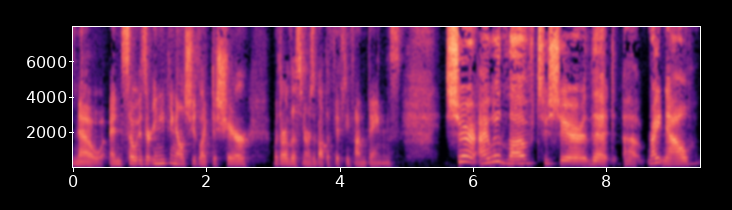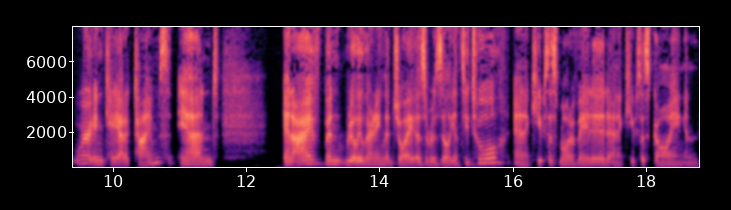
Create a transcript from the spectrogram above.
No. And so, is there anything else you'd like to share with our listeners about the 50 fun things? Sure. I would love to share that uh, right now we're in chaotic times and and I've been really learning that joy is a resiliency tool and it keeps us motivated and it keeps us going and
